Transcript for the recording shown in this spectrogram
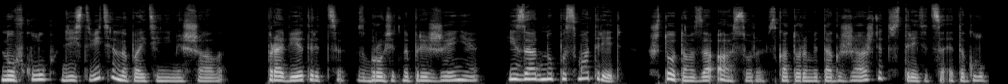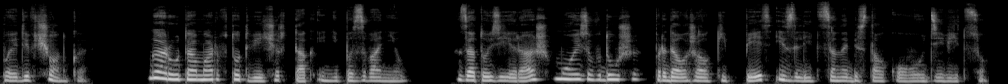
Но в клуб действительно пойти не мешало. Проветриться, сбросить напряжение и заодно посмотреть, что там за асуры, с которыми так жаждет встретиться эта глупая девчонка? Гару Тамар в тот вечер так и не позвонил. Зато Зейраж, моясь в душе, продолжал кипеть и злиться на бестолковую девицу.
